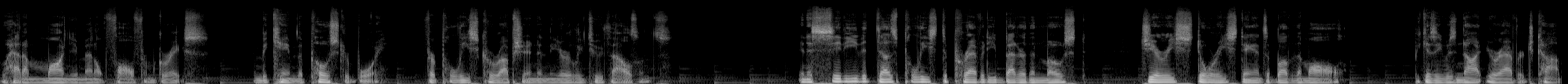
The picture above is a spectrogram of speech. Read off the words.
who had a monumental fall from grace and became the poster boy for police corruption in the early 2000s. In a city that does police depravity better than most, Jerry's story stands above them all because he was not your average cop.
